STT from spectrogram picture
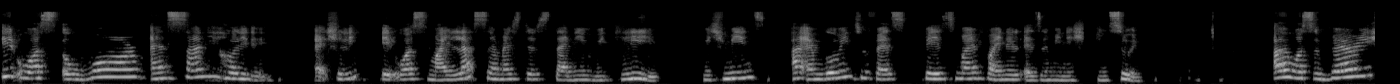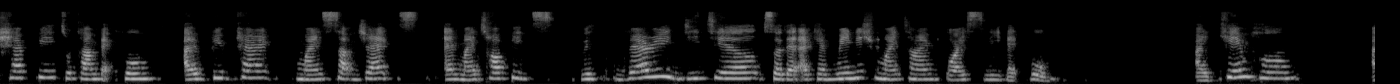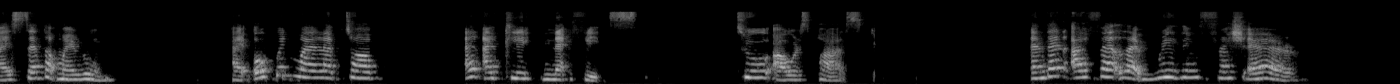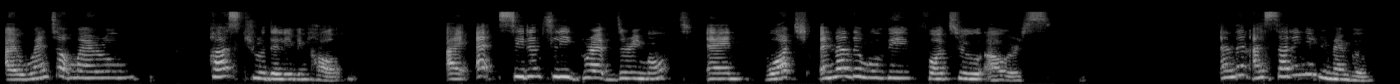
It was a warm and sunny holiday Actually, it was my last semester study week leave, which means I am going to face, face my final examination soon. I was very happy to come back home. I prepared my subjects and my topics with very detailed so that I can manage my time wisely at home. I came home, I set up my room. I opened my laptop and I clicked Netflix. Two hours passed. And then I felt like breathing fresh air. I went out my room, passed through the living hall. I accidentally grabbed the remote and watched another movie for two hours. And then I suddenly remember,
